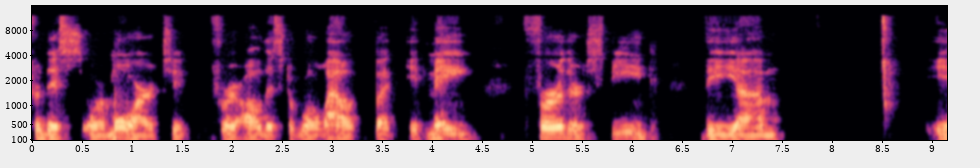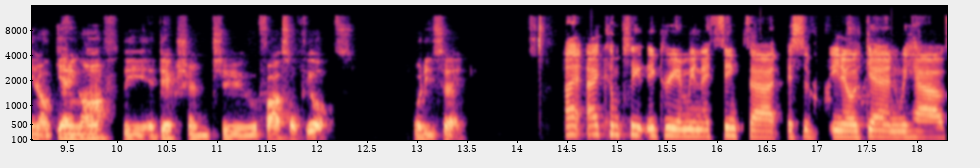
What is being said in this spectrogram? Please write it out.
for this or more to for all this to roll out, but it may further speed the um, you know getting off the addiction to fossil fuels. What do you say? I, I completely agree. I mean, I think that it's you know again we have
